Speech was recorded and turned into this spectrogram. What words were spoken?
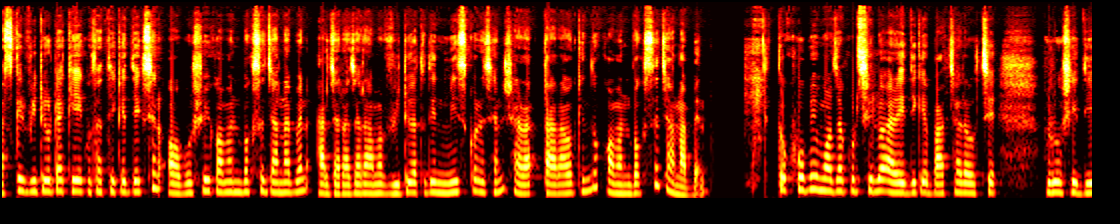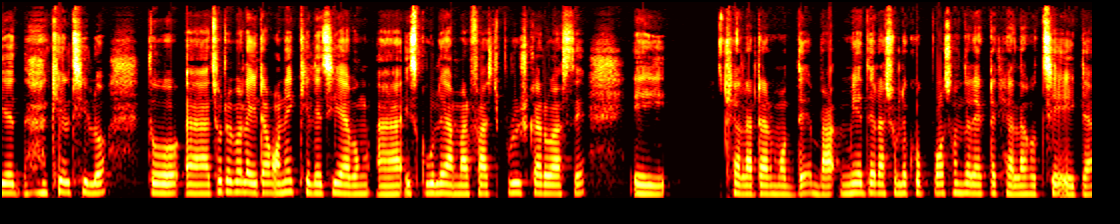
আজকের ভিডিওটা কে কোথা থেকে দেখছেন অবশ্যই কমেন্ট বক্সে জানাবেন। আর যারা যারা আমার ভিডিও এতদিন মিস করেছেন, সারা, তারাও কিন্তু কমেন্ট বক্সে জানাবেন। তো খুবই মজা করছিল। আর এদিকে বাচ্চারা হচ্ছে রশি দিয়ে খেলছিল। তো ছোটবেলায় এটা অনেক খেলেছি এবং স্কুলে আমার ফার্স্ট পুরস্কারও আছে এই খেলাটার মধ্যে। বা মেয়েদের আসলে খুব পছন্দের একটা খেলা হচ্ছে এইটা।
